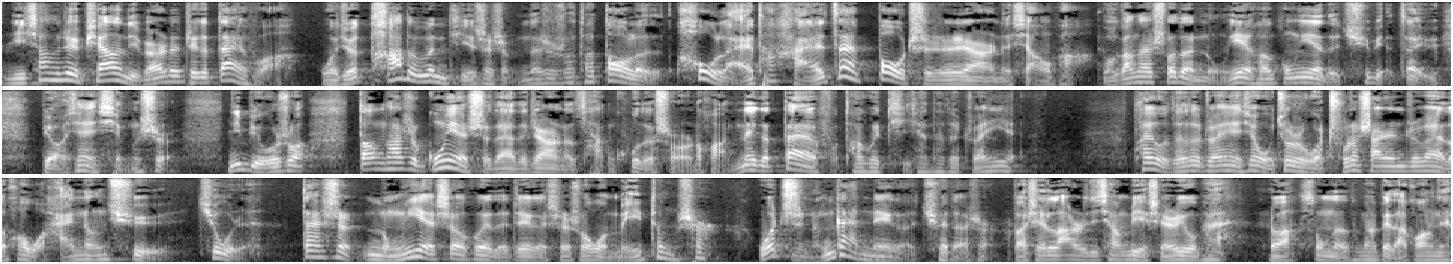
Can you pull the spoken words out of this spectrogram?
你像这片子里边的这个大夫啊，我觉得他的问题是什么呢？是说他到了后来，他还在保持着这样的想法。我刚才说的农业和工业的区别在于表现形式。你比如说，当他是工业时代的这样的残酷的时候的话，那个大夫他会体现他的专业。他有他的专业性，我就是我除了杀人之外的话，我还能去救人。但是农业社会的这个是说我没正事儿，我只能干那个缺德事儿，把谁拉出去枪毙，谁是右派是吧？送到他妈北大荒去。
